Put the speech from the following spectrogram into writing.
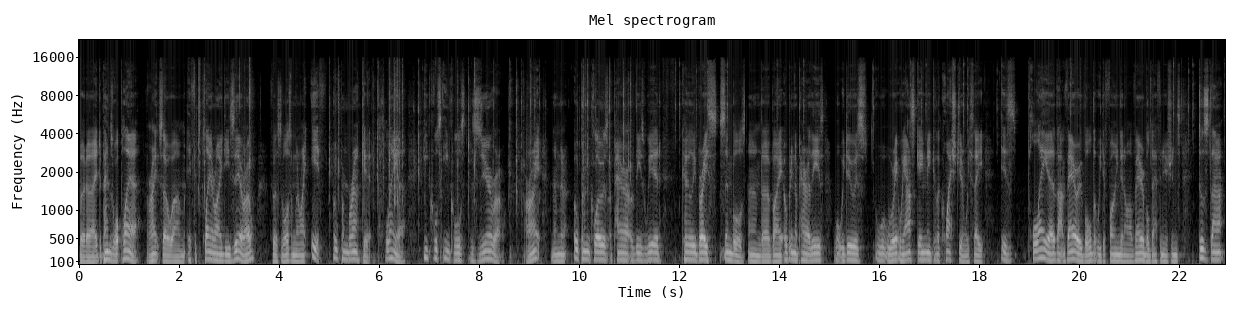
But uh, it depends what player, right? So um, if it's player ID 0, first of all, so I'm going to write if, open bracket, player equals equals 0, alright? And I'm going to open and close a pair of these weird curly brace symbols. And uh, by opening a pair of these, what we do is we ask GameMaker the question. We say, is player, that variable that we defined in our variable definitions, does that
